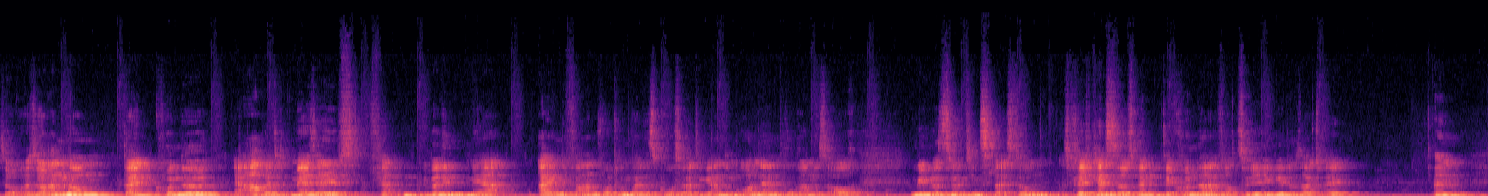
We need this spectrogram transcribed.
So, also angenommen, dein Kunde erarbeitet mehr selbst, übernimmt mehr eigene Verantwortung, weil das Großartige an so einem Online-Programm ist auch, im Gegensatz zu einer Dienstleistung, also vielleicht kennst du das, wenn der Kunde einfach zu dir hingeht und sagt, hey, ähm,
